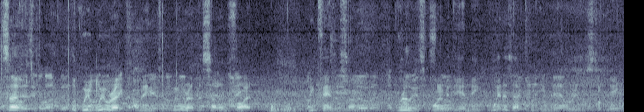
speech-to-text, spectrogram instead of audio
so, look, we, we were at, I mean, we were at the Sonnen fight. Big fans of Sonnen. Really disappointed with the ending. Where does that put him now, realistically, in,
